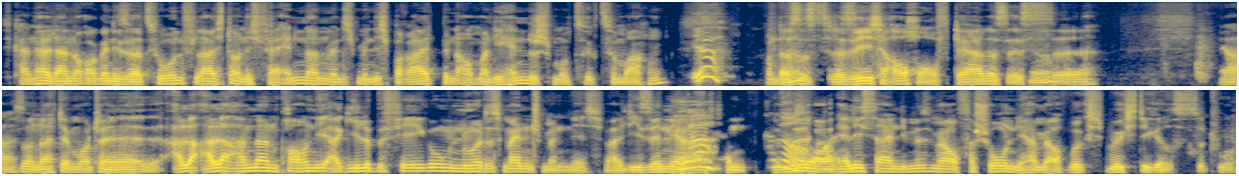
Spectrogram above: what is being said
Ich kann halt eine Organisation vielleicht auch nicht verändern, wenn ich mir nicht bereit bin, auch mal die Hände schmutzig zu machen. Ja. Und das ja. ist, das sehe ich auch oft, ja. Das ist, ja. Äh, ja, so nach dem Motto, äh, alle, alle anderen brauchen die agile Befähigung, nur das Management nicht, weil die sind ja, ja und, genau. müssen wir auch ehrlich sein, die müssen wir auch verschonen, die haben ja auch wirklich Wichtigeres zu tun.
